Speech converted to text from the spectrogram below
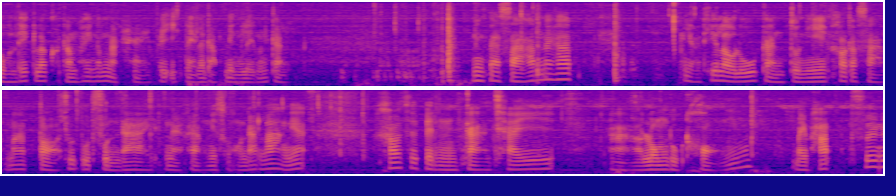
ตัวเล็กแล้วก็ทำให้น้ำหนักหายไปอีกในระดับหนึ่งเลยเหมือนกัน 183 นะครับ อย่างที่เรารู้กันตัวนี้เขาจะสามารถต่อชุดดูดฝุ่นได้นะครับ ในส่วนของด้านล่างเนี้ยเขาจะเป็นการใช้อ่าลมดูดของใบพัด ซึ่ง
